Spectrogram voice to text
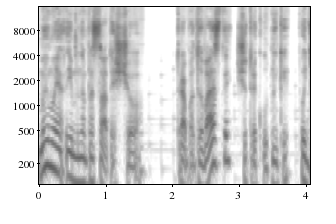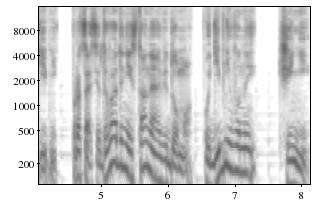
ми маємо їм написати, що треба довести, що трикутники подібні. В процесі доведення стане відомо, подібні вони чи ні.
